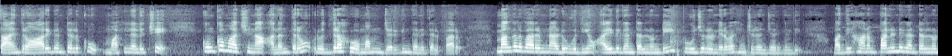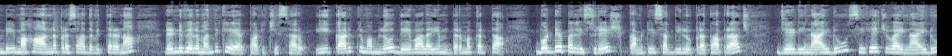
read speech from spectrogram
సాయంత్రం ఆరు గంటలకు మహిళలుచే కుంకుమార్చన అనంతరం రుద్రహోమం జరిగిందని తెలిపారు. మంగళవారం నాడు ఉదయం ఐదు గంటల నుండి పూజలు నిర్వహించడం జరిగింది. మధ్యాహ్నం పన్నెండు గంటల నుండి మహా అన్నప్రసాద వితరణ రెండు వేల మందికి ఏర్పాటు చేశారు. ఈ కార్యక్రమంలో దేవాలయం ధర్మకర్త బొడ్డేపల్లి సురేష్ కమిటీ సభ్యులు Pratap Raj JD Naidu CHY Naidu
